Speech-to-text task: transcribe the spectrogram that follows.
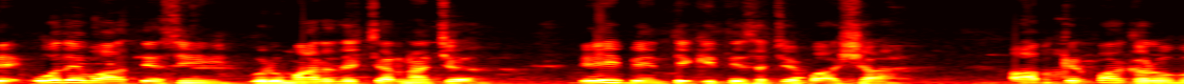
ਤੇ ਉਹਦੇ ਵਾਸਤੇ ਅਸੀਂ ਗੁਰੂ ਮਹਾਰਾਜ ਦੇ ਚਰਨਾਂ 'ਚ ਇਹੀ ਬੇਨਤੀ ਕੀਤੀ ਸੱਚੇ ਪਾਤਸ਼ਾਹ ਆਪ ਕਿਰਪਾ ਕਰੋ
